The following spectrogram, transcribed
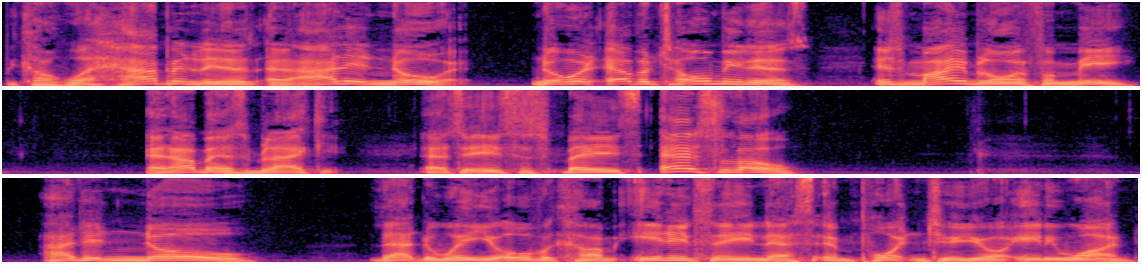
Because what happened is, and I didn't know it, no one ever told me this. It's mind blowing for me. And I'm as black as the ace of spades, as slow. I didn't know that the way you overcome anything that's important to you or anyone,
